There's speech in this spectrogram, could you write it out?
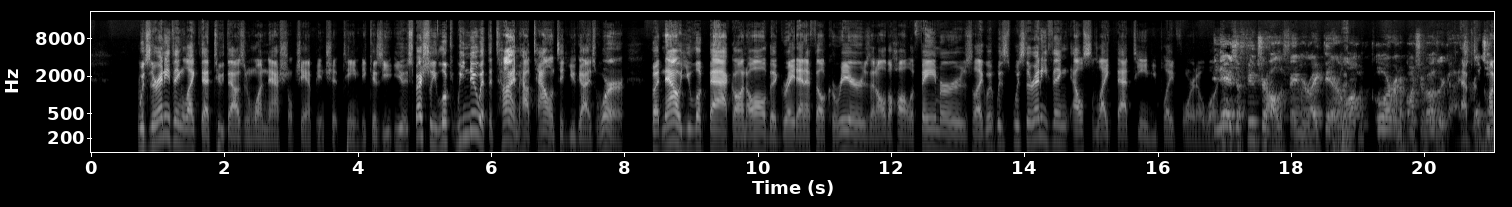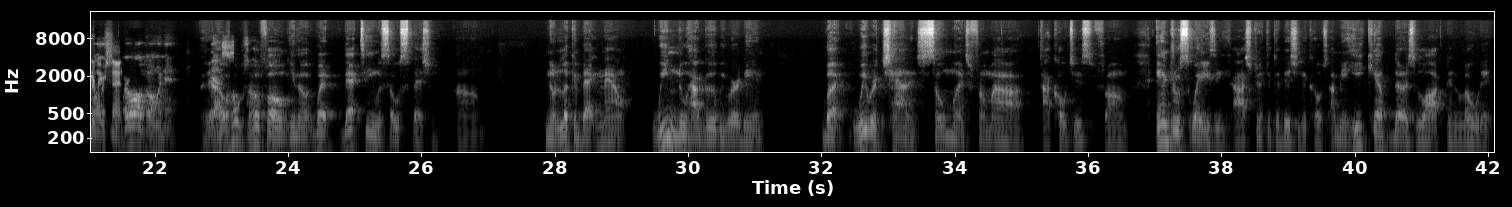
was there anything like that 2001 national championship team? Because you, you especially look, we knew at the time how talented you guys were, but now you look back on all the great NFL careers and all the Hall of Famers. Like, was was there anything else like that team you played for in 01? And there's a future Hall of Famer right there, along with Gore and a bunch of other guys. Absolutely, 100%. They're all going in. Yeah, yes. I hope so. Hopeful, you know, but that team was so special. Um, you know, looking back now, we knew how good we were then, but we were challenged so much from our our coaches, from Andreu Swasey, our strength and conditioning coach. I mean, he kept us locked and loaded.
